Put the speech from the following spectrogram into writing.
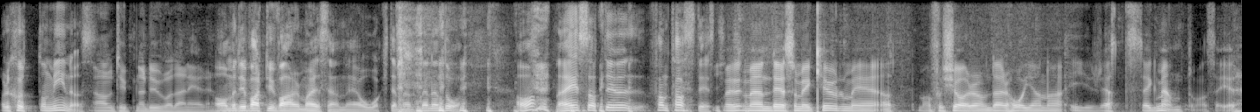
Var det 17 minus? Ja, men typ när du var där nere. Ja, men det vart ju varmare sen när jag åkte, men, men ändå. Ja, nej, så att det är fantastiskt. Men, men det som är kul med att man får köra de där hojarna i rätt segment, om man säger,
